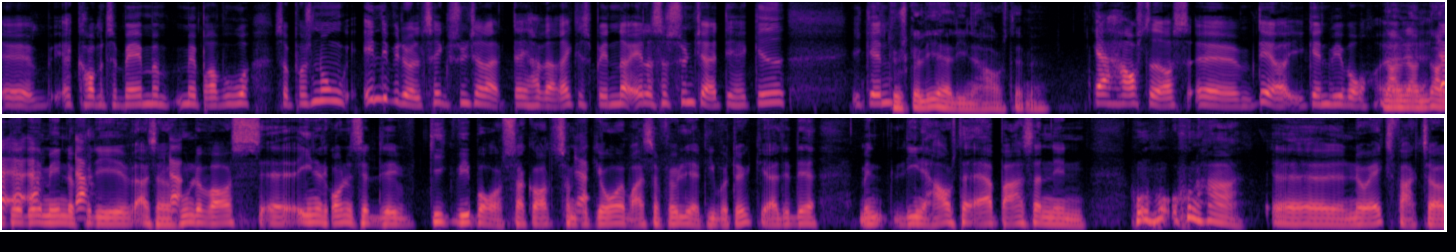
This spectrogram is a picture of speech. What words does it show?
øh, er kommet tilbage med, med bravur. Så på sådan nogle individuelle ting, synes jeg, det har været rigtig spændende. Og ellers så synes jeg, at det har givet igen... Du skal lige have Line Havsted med. Ja, Havsted også. Øh, det er igen Viborg. Nej, nej, nej, det er det, jeg mener, ja, fordi altså, Ja. hun der var også øh, en af de grunde til, at det gik Viborg så godt, som Ja. det gjorde, var selvfølgelig, at de var dygtige og alt det der. Men Line Havstad er bare sådan en... Hun, hun, hun har øh, noget x-faktor,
